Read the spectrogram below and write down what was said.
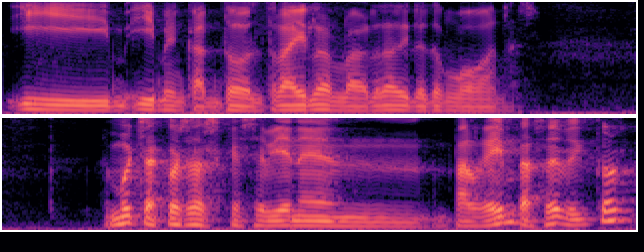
Y, y me encantó el tráiler, la verdad, y le tengo ganas. Hay muchas cosas que se vienen para el Game Pass, ¿eh, Víctor?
